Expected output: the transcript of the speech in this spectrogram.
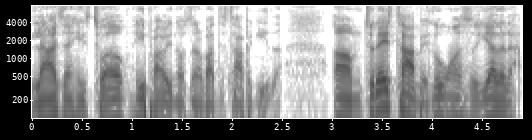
Elijah, he's 12. He probably knows nothing about this topic either. Um, today's topic, who wants to yell it out?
